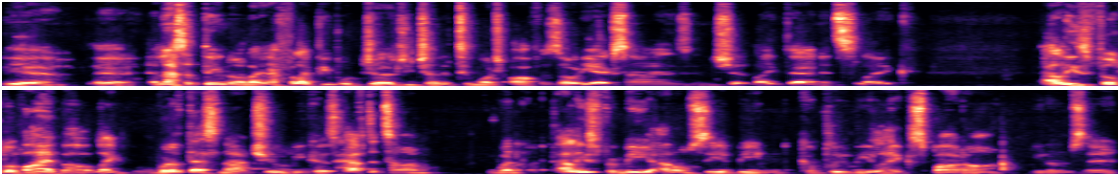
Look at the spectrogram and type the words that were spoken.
Yeah, yeah, and that's the thing though. Like I feel like people judge each other too much off of zodiac signs and shit like that, and it's like, at least feel the vibe out. Like, what if that's not true? Mm-hmm. Because half the time, when at least for me, I don't see it being completely like spot on. You know what I'm saying?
